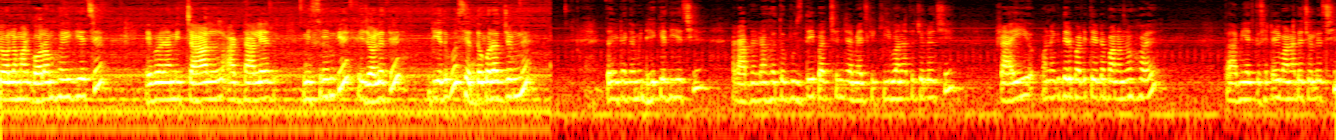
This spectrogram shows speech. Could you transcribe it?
জল আমার গরম হয়ে গিয়েছে। এবার আমি চাল আর ডালের মিশ্রণকে এই জলেতে দিয়ে দেবো সেদ্ধ করার জন্যে। তো এটাকে আমি ঢেকে দিয়েছি। আর আপনারা হয়তো বুঝতেই পারছেন যে আমি আজকে কী বানাতে চলেছি। প্রায়ই অনেকদের বাড়িতে এটা বানানো হয়, তা আমি আজকে সেটাই বানাতে চলেছি।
